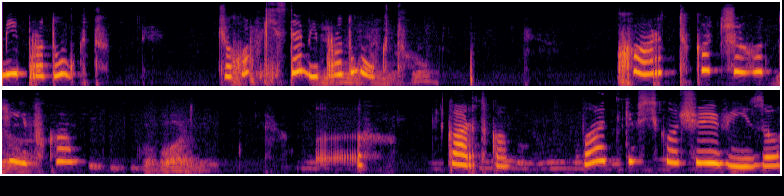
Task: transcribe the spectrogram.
мій продукт? Чого ви їсте мій продукт? Картка чи готівка? Картка. Банківська чи віза?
